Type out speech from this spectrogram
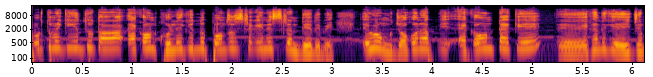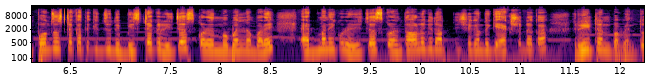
প্রথমে কিন্তু তারা অ্যাকাউন্ট খুলে কিন্তু পঞ্চাশ টাকা ইনস্ট্যান্ট দিয়ে দেবে। এবং যখন আপনি অ্যাকাউন্টটাকে এখান থেকে এই যে পঞ্চাশ টাকা থেকে যদি বিশ টাকা রিচার্জ করেন মোবাইল নাম্বারে অ্যাড মানি করে রিচার্জ করেন, তাহলে কিন্তু আপনি সেখান থেকে একশো টাকা রিটার্ন পাবেন। তো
